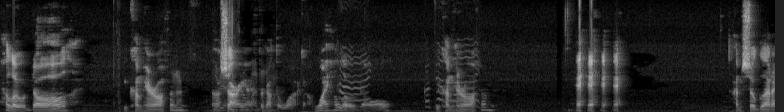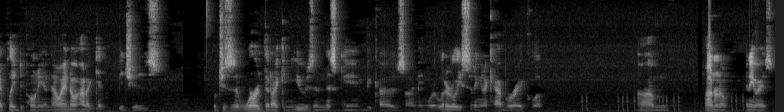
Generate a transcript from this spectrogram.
hello, doll. You come here often? Oh, sorry, I forgot the why. Why, hello, doll. You come here often? I'm so glad I played Deponia. Now I know how to get bitches. Which is a word that I can use in this game because, I mean, we're literally sitting in a cabaret club. Um, I don't know. Anyways.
